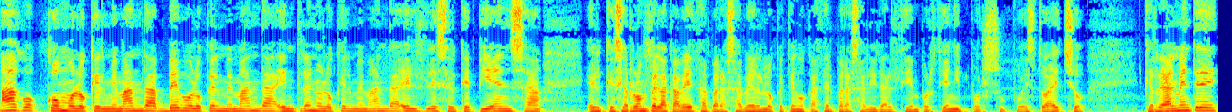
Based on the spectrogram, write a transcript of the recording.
hago como lo que él me manda, bebo lo que él me manda, entreno lo que él me manda, él es el que piensa, el que se rompe la cabeza para saber lo que tengo que hacer para salir al 100% y por supuesto ha hecho que realmente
